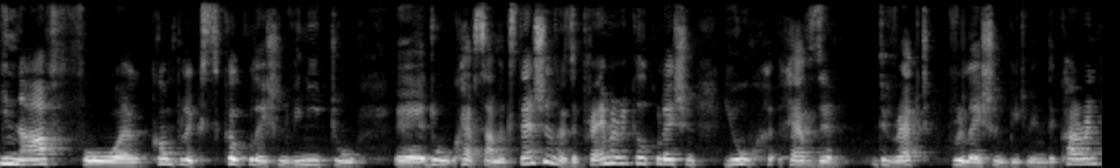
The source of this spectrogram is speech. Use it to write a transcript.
enough for complex calculation. We need to uh, do have some extensions as a primary calculation. You have the direct relation between the current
